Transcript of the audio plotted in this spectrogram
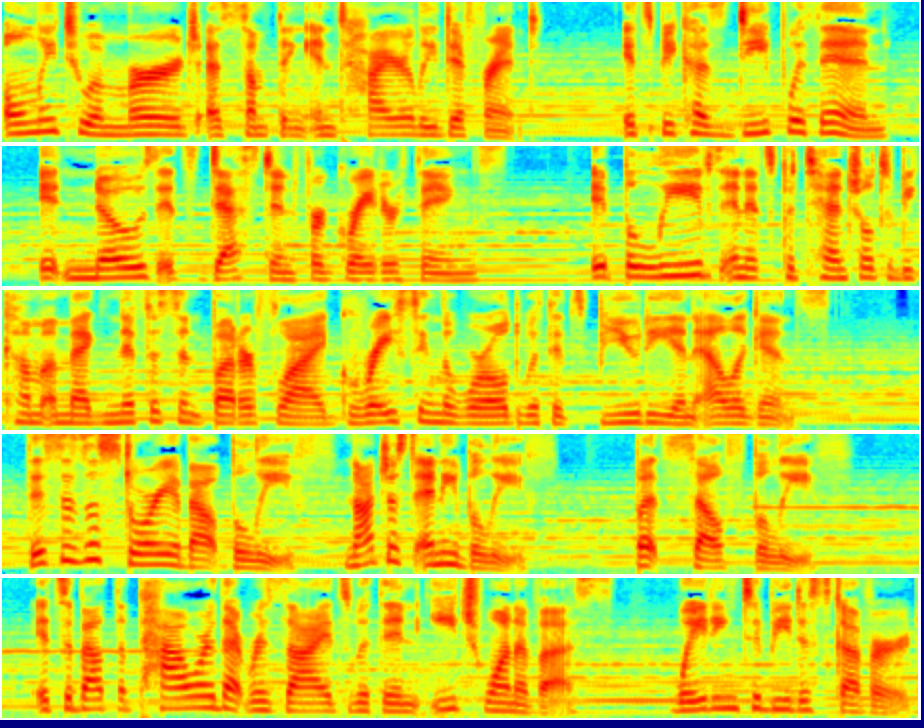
only to emerge as something entirely different? It's because deep within, it knows it's destined for greater things. It believes in its potential to become a magnificent butterfly, gracing the world with its beauty and elegance. This is a story about belief, not just any belief, but self-belief. It's about the power that resides within each one of us, waiting to be discovered,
